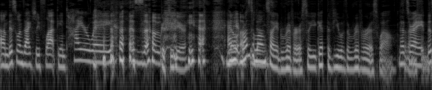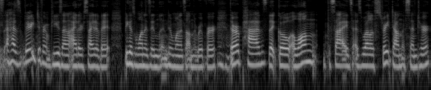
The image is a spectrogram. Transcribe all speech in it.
um, this one's actually flat the entire way. so Good to hear. Yeah, And no it runs alongside river, so you get the view of the river as well. So That's that right. This nice. Has very different views on either side of it because one is inland and one is on the river. Mm-hmm. There are paths that go along the sides as well as straight down the center.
